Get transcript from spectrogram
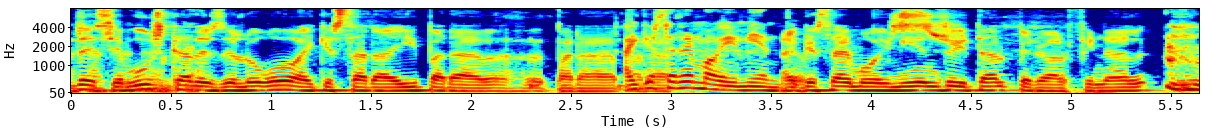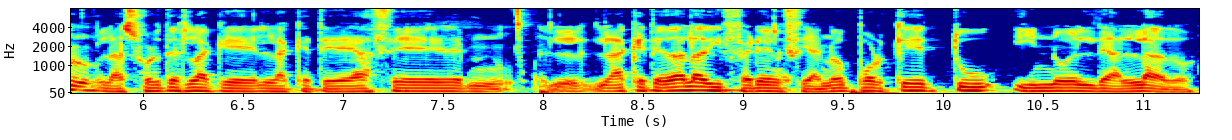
suerte se busca, desde luego, hay que estar ahí para. para Hay que estar en movimiento. Hay que estar en movimiento y tal, pero al final la suerte es la que, la que te hace. La que te da la diferencia, ¿no? ¿Por qué tú y no el de al lado?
